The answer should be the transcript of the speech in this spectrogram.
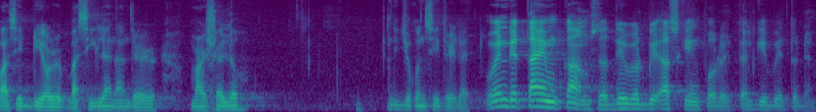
possibly or Basilan under martial law? Did you consider that? When the time comes that they will be asking for it, I'll give it to them.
